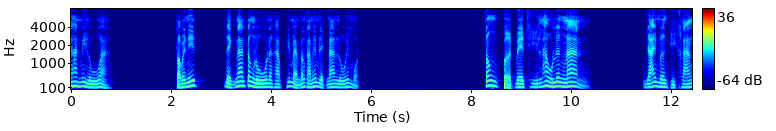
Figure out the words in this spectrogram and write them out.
น่านไม่รู้อะ ต่อไปนี้เด็กน่านต้องรู้นะครับ พี่แหม่มต้องทำให้เด็กน่านรู้ให้หมด ต้องเปิดเวทีเล่าเรื่องน่าน ย้ายเมืองกี่ครั้ง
